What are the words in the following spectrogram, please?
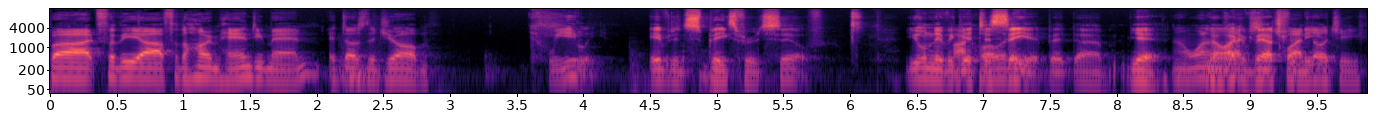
But for the uh, for the home handyman, it does the job. clearly, evidence speaks for itself. You'll never High get to see it, but um, yeah, And one no, I can actually vouch for quite Neil. dodgy.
